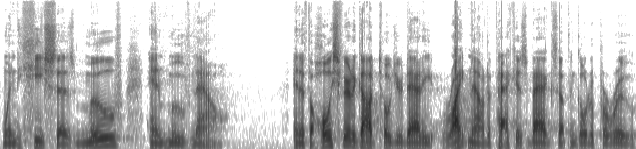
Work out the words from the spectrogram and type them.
when He says, move and move now. And if the Holy Spirit of God told your daddy right now to pack his bags up and go to Peru,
